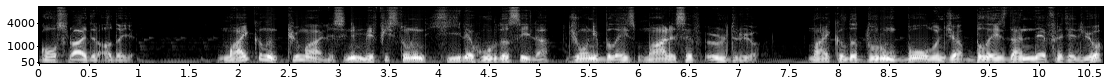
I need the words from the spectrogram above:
Ghost Rider adayı. Michael'ın tüm ailesini Mephisto'nun hile hurdasıyla Johnny Blaze maalesef öldürüyor. Michael da durum bu olunca Blaze'den nefret ediyor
